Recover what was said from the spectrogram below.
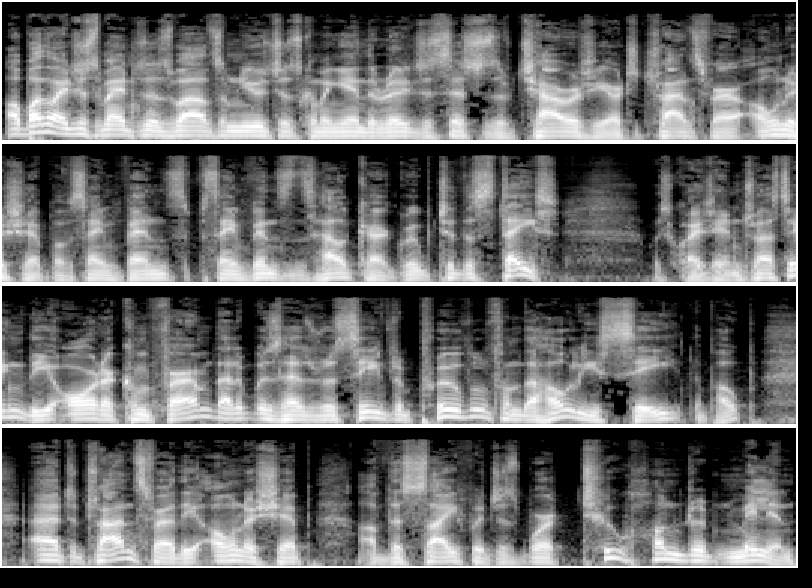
Oh, by the way, I just mentioned as well, some news just coming in: the Religious Sisters of Charity are to transfer ownership of St. St. Vincent's Healthcare Group to the state. Is quite interesting. The order confirmed that it was has received approval from the Holy See, the Pope, uh, to transfer the ownership of the site, which is worth 200 million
